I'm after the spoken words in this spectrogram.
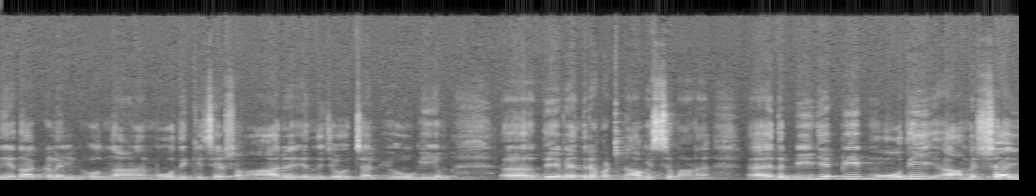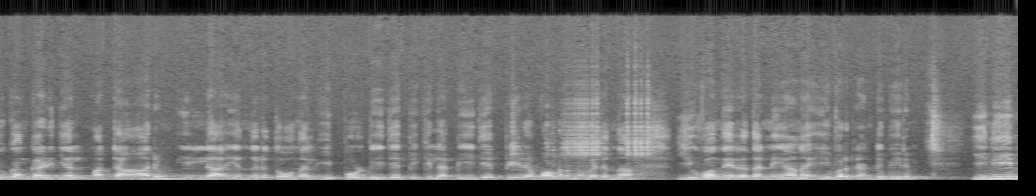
നേതാക്കളിൽ ഒന്നാണ് മോദിക്ക് ശേഷം ആര് എന്ന് ചോദിച്ചാൽ യോഗിയും ദേവേന്ദ്ര ഫട്നാവിസുമാണ്. അതായത് ബി ജെ പി മോദി അമിത്ഷാ യുഗം കഴിഞ്ഞാൽ മറ്റാരും ഇല്ല എന്നൊരു തോന്നൽ ഇപ്പോൾ ബി ജെ പിക്കില്ല. ബി ജെ പിയുടെ വളർന്നു വരുന്ന യുവനിര തന്നെയാണ് ഇവർ രണ്ടുപേരും. ഇനിയും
